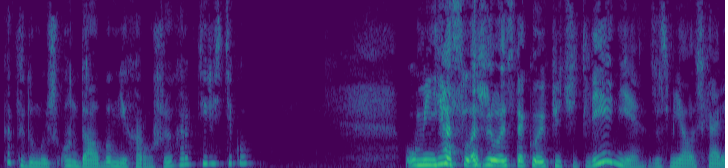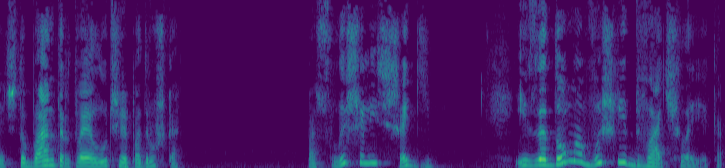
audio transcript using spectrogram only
Как ты думаешь, он дал бы мне хорошую характеристику?» «У меня сложилось такое впечатление, — засмеялась Харриет, — что Бантер — твоя лучшая подружка». Послышались шаги. Из-за дома вышли два человека.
